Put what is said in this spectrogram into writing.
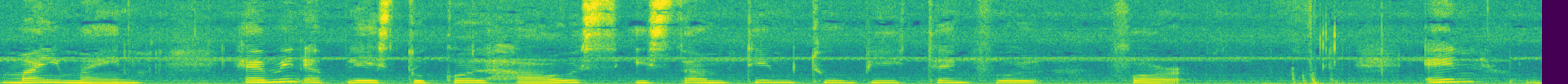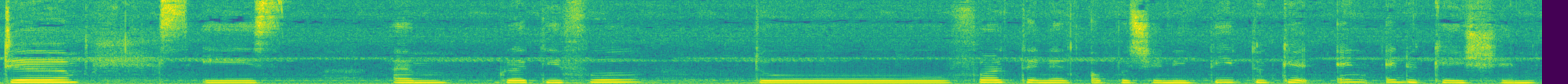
my mind. Having a place to call house is something to be thankful for. And the is I'm grateful to fortunate opportunity to get an education.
